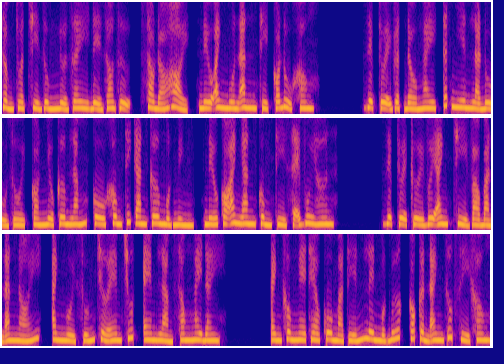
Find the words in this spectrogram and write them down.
Thẩm thuật chỉ dùng nửa giây để do dự, sau đó hỏi, nếu anh muốn ăn thì có đủ không? Diệp Tuệ gật đầu ngay, tất nhiên là đủ rồi, còn nhiều cơm lắm, cô không thích ăn cơm một mình, nếu có anh ăn cùng thì sẽ vui hơn. Diệp Thuệ cười với anh, chỉ vào bàn ăn nói, anh ngồi xuống chờ em chút, em làm xong ngay đây. Anh không nghe theo cô mà tiến lên một bước, có cần anh giúp gì không?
